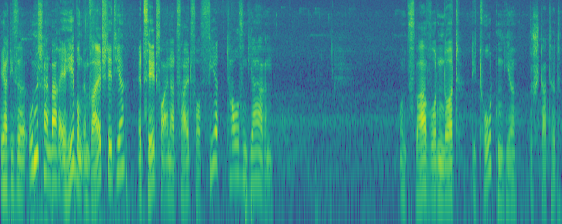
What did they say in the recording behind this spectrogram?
ja, diese unscheinbare Erhebung im Wald steht hier, erzählt vor einer Zeit vor 4000 Jahren. Und zwar wurden dort die Toten hier bestattet,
